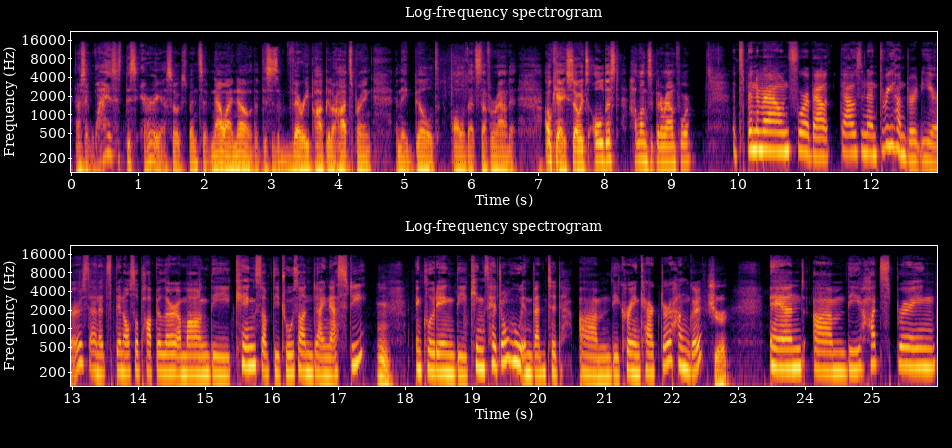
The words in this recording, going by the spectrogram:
And I was like, why is this area so expensive? Now I know that this is a very popular hot spring and they build all of that stuff around it. Okay, so it's oldest. How long has it been around for? It's been around for about 1,300 years, and it's been also popular among the kings of the Joseon dynasty, including the King Sejong, who invented um, the Korean character Hangul. Sure. And um, the hot spring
